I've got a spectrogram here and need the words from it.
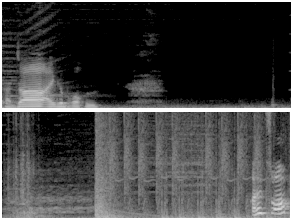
Tada, eingebrochen. Als ob!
